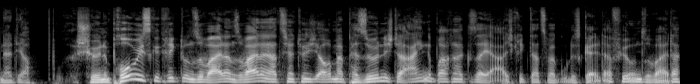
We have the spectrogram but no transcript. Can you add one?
und er hat ja auch schöne Profis gekriegt und so weiter und so weiter. Er hat sich natürlich auch immer persönlich da eingebracht und hat gesagt, ja, ich krieg da zwar gutes Geld dafür und so weiter.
